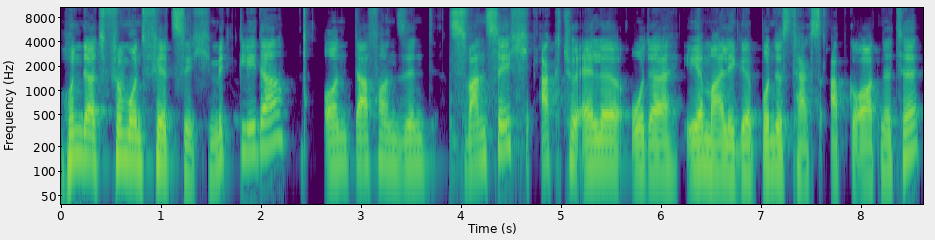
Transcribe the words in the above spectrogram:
145 Mitglieder und davon sind 20 aktuelle oder ehemalige Bundestagsabgeordnete.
